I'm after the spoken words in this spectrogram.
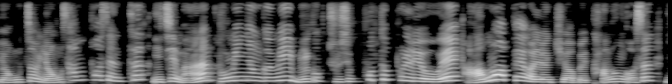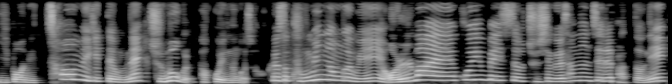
0.03%이지만 국민연금이 미국 주식 포트폴리오에 암호화폐 관련 기업을 담은 것은 이번이 처음이기 때문에 주목을 받고 있는 거죠. 그래서 국민연금이 얼마에 코인베이스 주식을 샀는지를 봤더니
